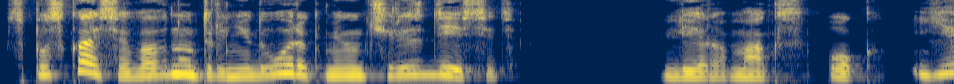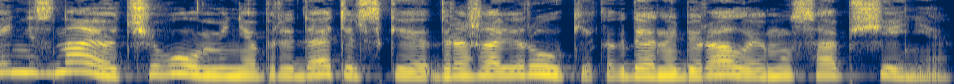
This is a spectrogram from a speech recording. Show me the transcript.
Спускайся во внутренний дворик минут через десять. Лера, Макс, ок. Я не знаю, от чего у меня предательски дрожали руки, когда я набирала ему сообщение.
